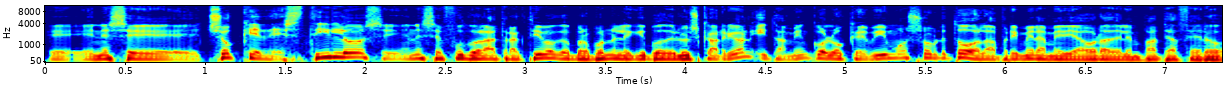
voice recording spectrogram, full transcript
eh, en ese choque de estilos, en ese fútbol atractivo que propone el equipo de Luis Carrión y también con lo que vimos, sobre todo la primera media hora del empate a cero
